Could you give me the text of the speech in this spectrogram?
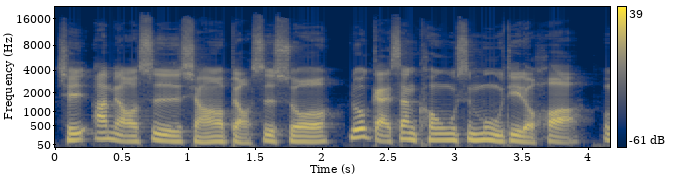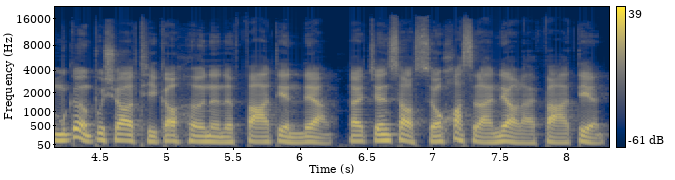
其实阿苗是想要表示说，如果改善空污是目的的话，我们根本不需要提高核能的发电量，来减少使用化石燃料来发电。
